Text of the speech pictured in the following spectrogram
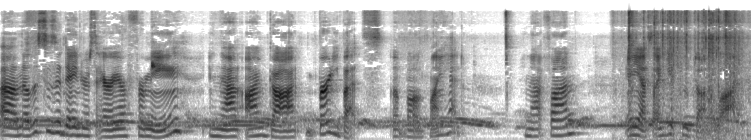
Um, now this is a dangerous area for me in that I've got birdie butts above my head. Isn't that fun? And yes, I get pooped on a lot.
